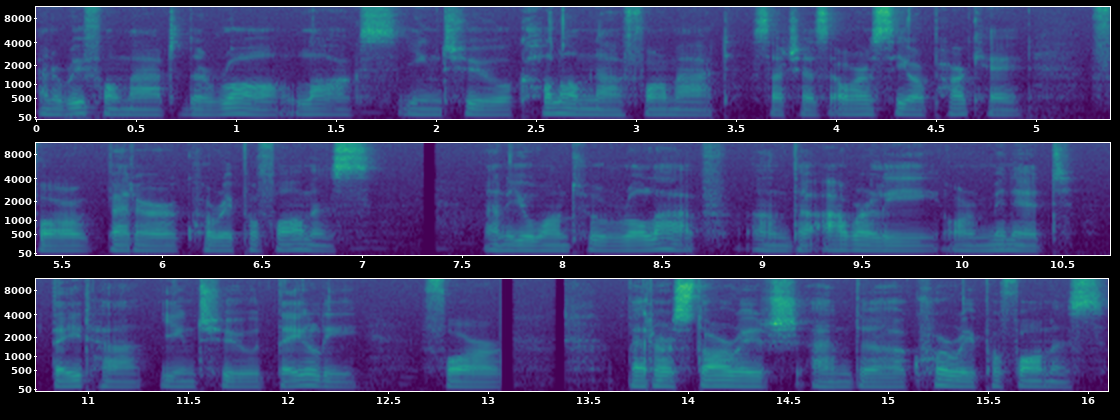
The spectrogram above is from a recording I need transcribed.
and reformat the raw logs into columnar format such as ORC or Parquet for better query performance. And you want to roll up the hourly or minute data into daily for better storage and uh, query performance.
